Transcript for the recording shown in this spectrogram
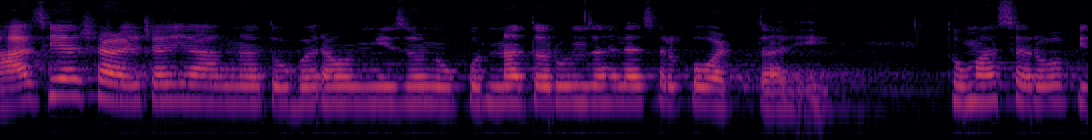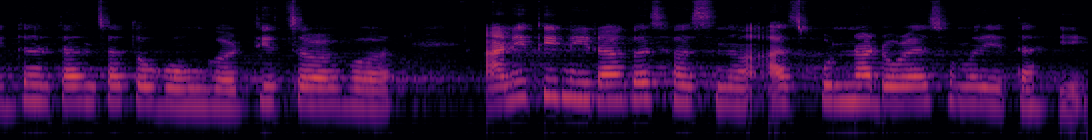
आज या शाळेच्या या अंगणात उभं राहून मी जणू पुन्हा तरुण झाल्यासारखं वाटतं आहे. तुम्हा सर्व विद्यार्थ्यांचा तो गोंगट ती चळवळ आणि ती निरागस हसणं आज पुन्हा डोळ्यासमोर येत आहे.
